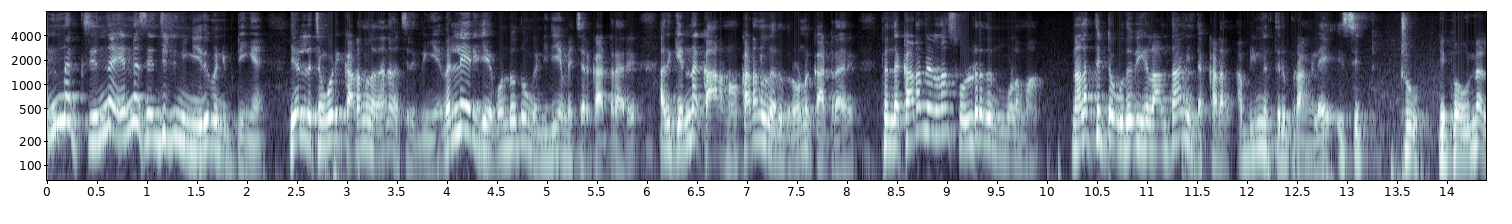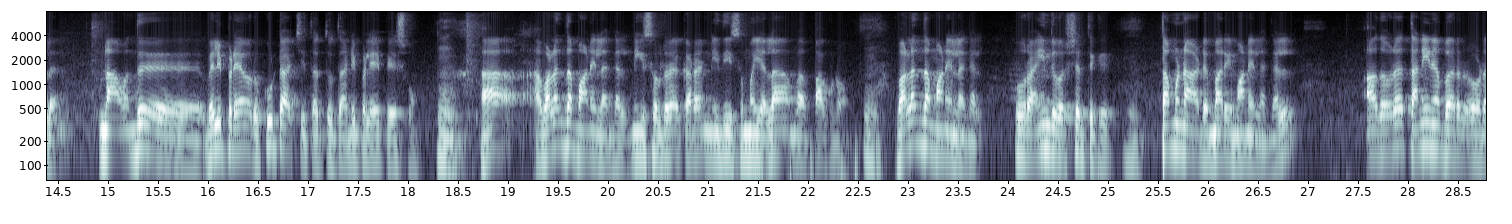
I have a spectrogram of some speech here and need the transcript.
என்ன என்ன என்ன செஞ்சுட்டு நீங்கள் இது பண்ணிவிட்டீங்க? ஏழு லட்சம் கோடி கடனில் தானே வச்சுருக்கீங்க வெள்ளை அறிக்கையை கொண்டு வந்து உங்கள் நிதியமைச்சர் காட்டுறாரு. அதுக்கு என்ன காரணம்? கடனில் இருக்கிறோன்னு காட்டுறாரு. இப்போ இந்த கடன் எல்லாம் சொல்கிறதன் மூலமாக நலத்திட்ட உதவிகளால் தான் இந்த கடன் அப்படின்னு திருப்புறாங்களே. இஸ் இட் ட்ரூ இப்போ ஒன்றும் இல்லை. நான் வந்து வெளிப்படையாக ஒரு கூட்டாட்சி தத்துவத்தை அடிப்படையே பேசுவோம். வளர்ந்த மாநிலங்கள் நீங்கள் சொல்கிற கடன் நிதி சுமை எல்லாம் பார்க்கணும். வளர்ந்த மாநிலங்கள் ஒரு ஐந்து வருஷத்துக்கு தமிழ்நாடு மாதிரி மாநிலங்கள் அதோட தனிநபரோட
